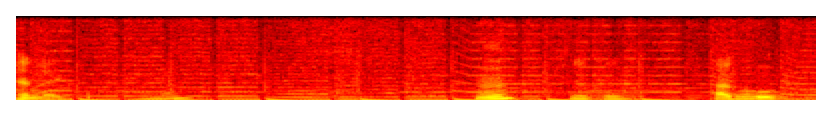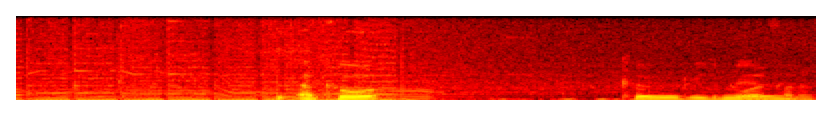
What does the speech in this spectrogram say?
Leck. Hm? Okay. Ah. Akku. Mehl. warte.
